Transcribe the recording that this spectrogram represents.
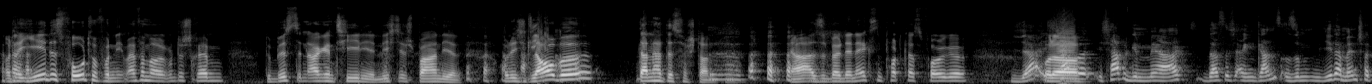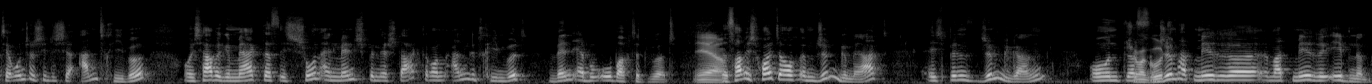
Unter jedes Foto von ihm einfach mal runterschreiben, du bist in Argentinien, nicht in Spanien. Und ich glaube, dann hat es verstanden. Ja, also bei der nächsten Podcast-Folge, Ja, ich, Oder- habe, ich habe gemerkt, dass ich ein ganz, also jeder Mensch hat ja unterschiedliche Antriebe und ich habe gemerkt, dass ich schon ein Mensch bin, der stark daran angetrieben wird, wenn er beobachtet wird. Ja. Das habe ich heute auch im Gym gemerkt. Ich bin ins Gym gegangen und das. Gym hat mehrere, hat mehrere Ebenen.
